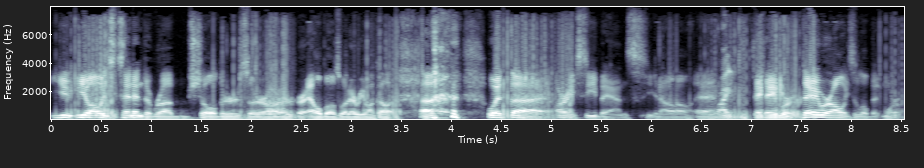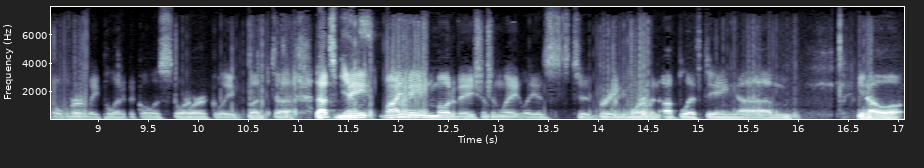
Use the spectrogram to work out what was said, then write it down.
you, you always tend to rub shoulders or, or elbows, whatever you want to call it, uh, with uh, RAC bands, you know, and right. they, they, were they were always a little bit more overtly political historically. But uh, that's yes. main, my main motivation lately is to bring more of an uplifting. Um, you know,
